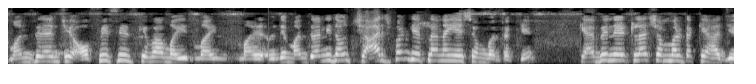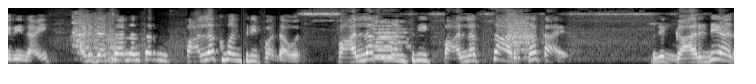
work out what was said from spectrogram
मंत्र्यांचे ऑफिसेस किंवा मै- म्हणजे मंत्र्यांनी जाऊन चार्ज पण घेतला नाहीये शंभर टक्के. कॅबिनेटला शंभर टक्के हजेरी नाही. आणि त्याच्यानंतर पालकमंत्री पदावर. पालकमंत्री पालकचा अर्थ काय? म्हणजे गार्डियन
